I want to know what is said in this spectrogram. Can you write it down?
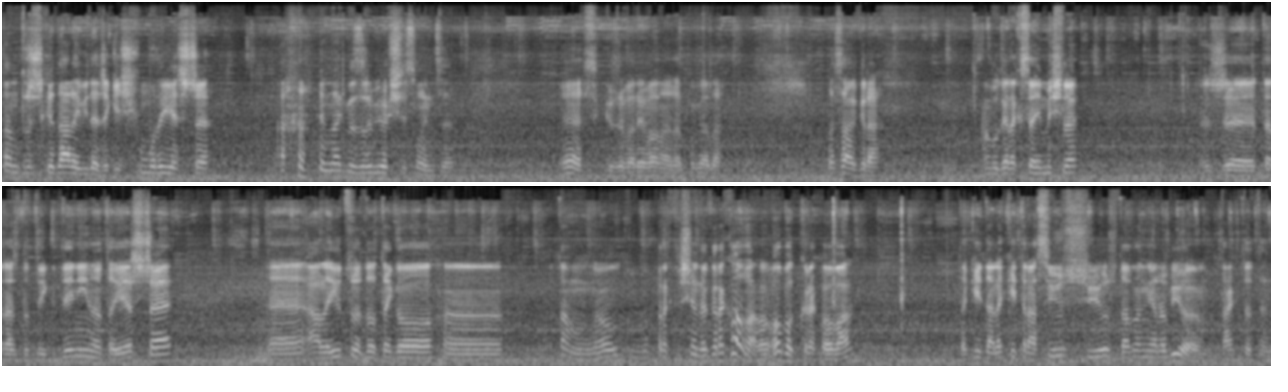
Tam troszeczkę dalej widać jakieś chmury jeszcze. Ale nagle zrobiło się słońce. Jest, jaka zawariowana ta pogoda. Masakra. A w ogóle tak sobie myślę, że teraz do tej Gdyni, no to jeszcze, e, ale jutro do tego, e, tam, no praktycznie do Krakowa, no, obok Krakowa. Takiej dalekiej trasy już, już dawno nie robiłem. Tak, to ten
